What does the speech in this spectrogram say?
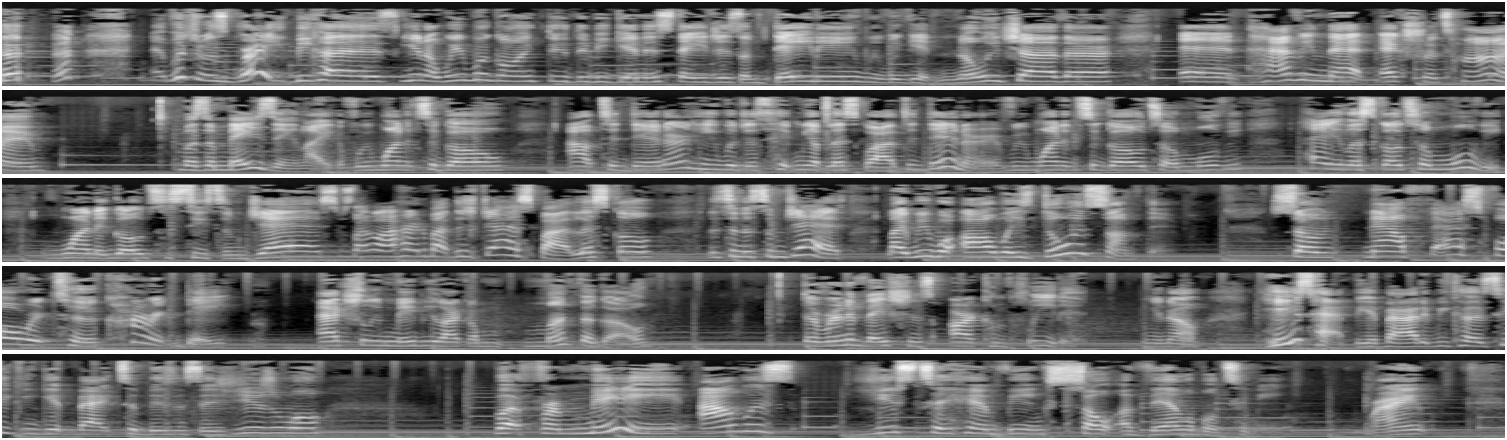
which was great because you know we were going through the beginning stages of dating. We were getting to know each other. And having that extra time was amazing. Like if we wanted to go out to dinner he would just hit me up let's go out to dinner. If we wanted to go to a movie hey let's go to a movie. Want to go to see some jazz. It was like oh i heard about this jazz spot. Let's go listen to some jazz. Like we were always doing something so now fast forward to current date actually maybe like a month ago, the renovations are completed. You know, he's happy about it because he can get back to business as usual. But for me, I was used to him being so available to me, right?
